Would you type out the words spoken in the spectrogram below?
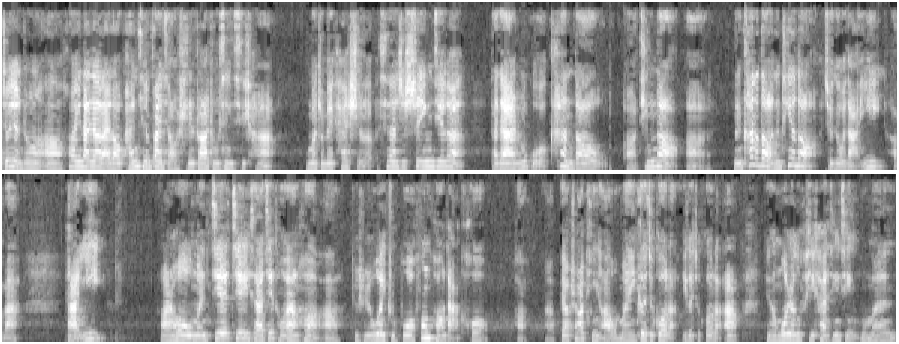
九点钟了啊，欢迎大家来到盘前半小时，抓住信息差，我们准备开始了。现在是试音阶段，大家如果看到啊、听到啊、能看得到、能听得到，就给我打一，好吧？打一啊，然后我们接接一下接头暗号啊，就是为主播疯狂打 call，好啊，不要刷屏啊，我们一个就够了，一个就够了啊。那个摸着肚皮看星星，我们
